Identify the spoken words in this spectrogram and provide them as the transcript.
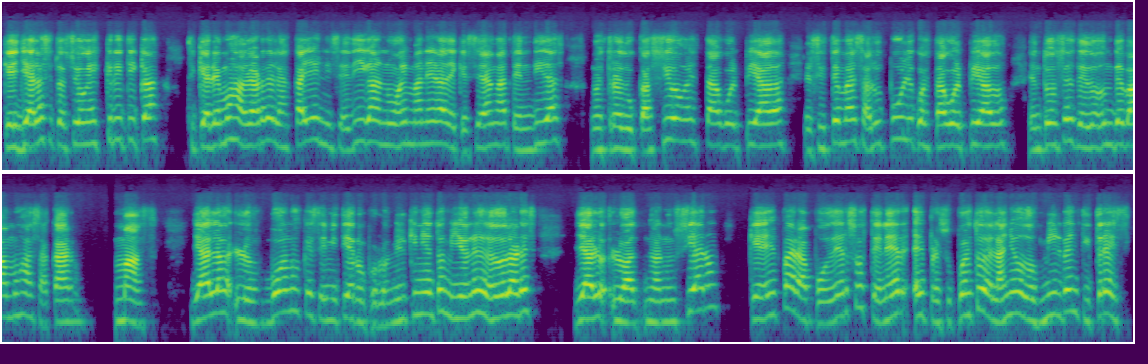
que ya la situación es crítica. Si queremos hablar de las calles, ni se diga, no hay manera de que sean atendidas. Nuestra educación está golpeada, el sistema de salud público está golpeado. Entonces, ¿de dónde vamos a sacar más? Ya los bonos que se emitieron por los 1.500 millones de dólares ya lo, lo anunciaron que es para poder sostener el presupuesto del año 2023.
